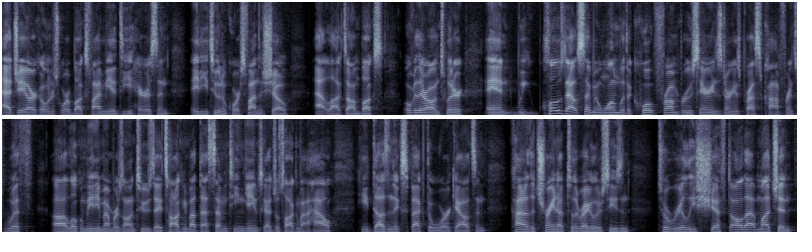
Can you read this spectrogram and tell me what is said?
at jyarcho underscore Bucs. Find me at D Harrison 82, and of course find the show at Locked On Bucs over there on Twitter. And we closed out segment one with a quote from Bruce Arians during his press conference with uh, local media members on Tuesday, talking about that 17 game schedule, talking about how he doesn't expect the workouts and kind of the train up to the regular season to really shift all that much. And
